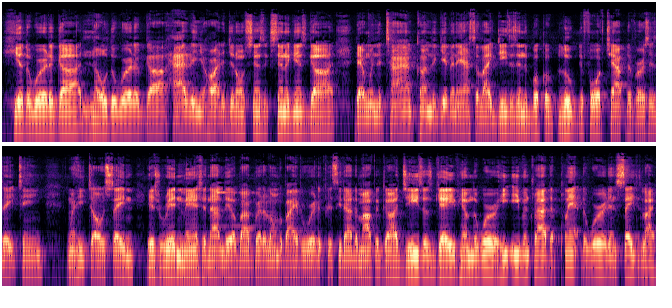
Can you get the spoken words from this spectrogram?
hear the word of God, know the word of God, hide it in your heart that you don't sin, sin against God. That when the time come to give an answer, like Jesus in the book of Luke, the fourth chapter, verses 18, when he told Satan, It's written, man should not live by bread alone, but by every word that proceeds out of the mouth of God. Jesus gave him the word. He even tried to plant the word in Satan's life.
